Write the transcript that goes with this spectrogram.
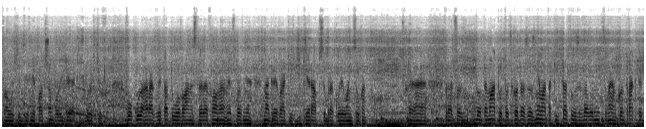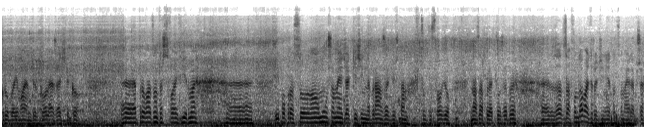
znowu się dziwnie patrzą, bo idzie jakiś gościu w okularach wytatuowany z telefonem, więc pewnie nagrywa jakieś dzikie rapsy, brakuje łańcucha. E, wracając do tematu, to szkoda, że już nie ma takich czasów, że zawodnicy mają kontrakty grube i mają tylko leżeć, tylko e, prowadzą też swoje firmy e, i po prostu no, muszą mieć jakieś inne branże gdzieś tam w cudzysłowie na zapleczu, żeby e, za, zafundować rodzinie to co najlepsze.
